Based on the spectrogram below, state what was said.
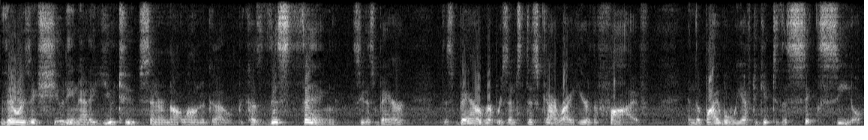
There was a shooting at a YouTube center not long ago because this thing, see this bear? This bear represents this guy right here, the five. In the Bible, we have to get to the sixth seal.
